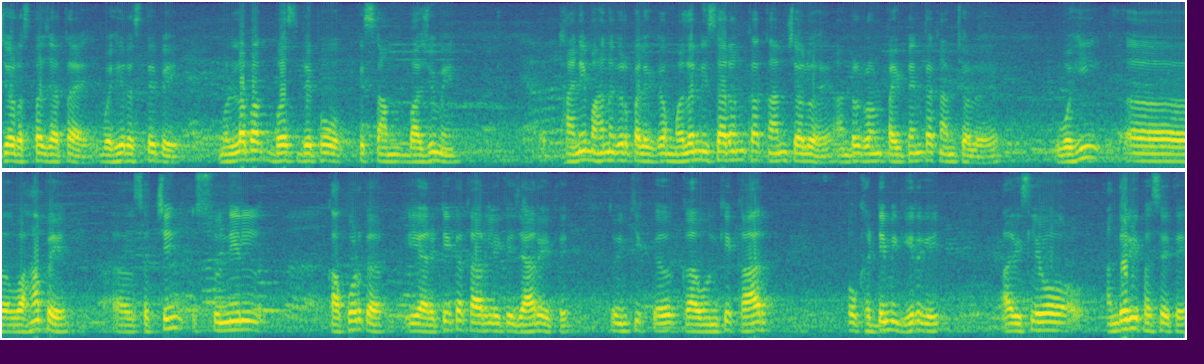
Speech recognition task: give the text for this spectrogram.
जो रास्ता जाता है वही रास्ते पे मुल्लाबाग बस डिपो के साम बाजू में ठाणे महानगर पालिका का मल निसारण का काम चालू है अंडरग्राउंड पाइपलाइन का काम चालू है। वही वहाँ पे सचिन सुनील काकोड़कर ये आरटी का कार लेके जा रहे थे तो इनकी का, उनके कार वो खड्डे में गिर गई और इसलिए वो अंदर ही फंसे थे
